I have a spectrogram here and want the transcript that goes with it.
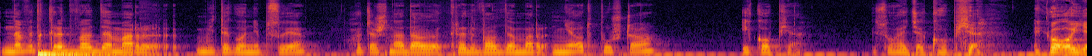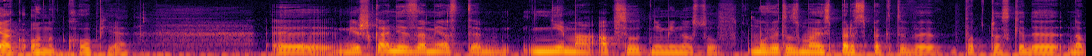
Nawet Kred Waldemar mi tego nie psuje, chociaż nadal Kred Waldemar nie odpuszcza, i kopie. I słuchajcie, kopie. O, jak on kopie. Yy, mieszkanie za miastem nie ma absolutnie minusów. Mówię to z mojej perspektywy, podczas kiedy no,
